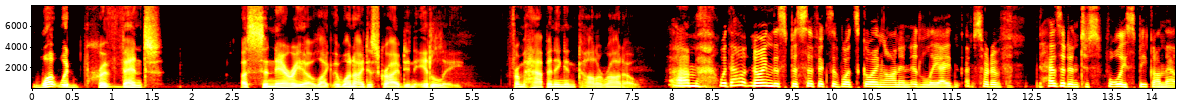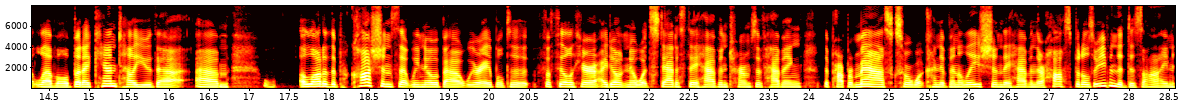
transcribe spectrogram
What would prevent a scenario like the one I described in Italy from happening in Colorado? Um, without knowing the specifics of what's going on in Italy, I, am sort of hesitant to fully speak on that level, but I can tell you that um, a lot of the precautions that we know about, we are able to fulfill here. I don't know what status they have in terms of having the proper masks or what kind of ventilation they have in their hospitals or even the design.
